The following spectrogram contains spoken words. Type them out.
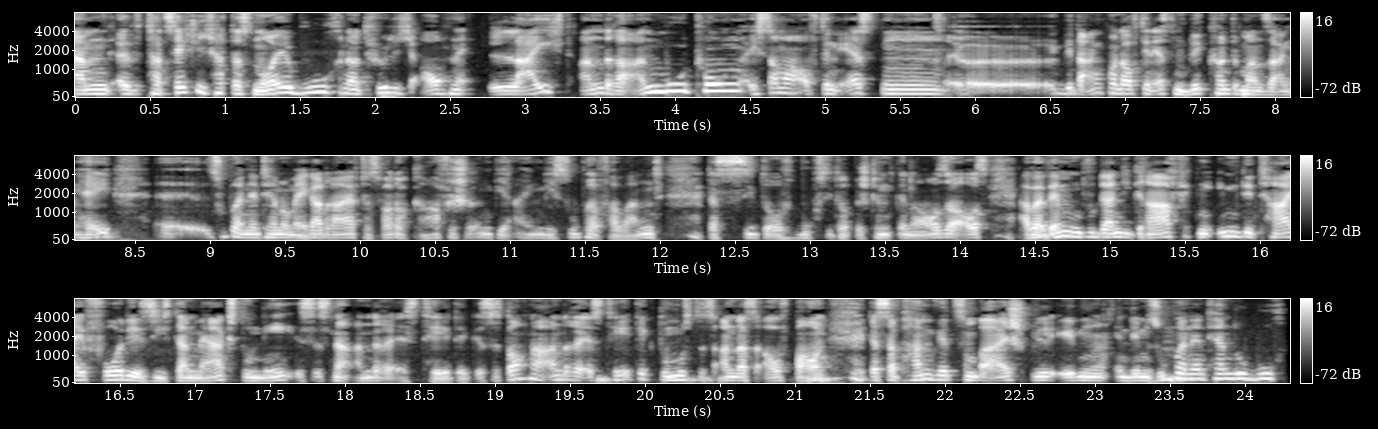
ähm, äh, tatsächlich hat das neue Buch natürlich auch eine leicht andere Anmutung. Ich sag mal, auf den ersten äh, Gedanken und auf den ersten Blick könnte man sagen, hey, äh, Super Nintendo Mega Drive, das war doch grafisch irgendwie eigentlich super verwandt. Das sieht doch, das Buch sieht doch bestimmt genauso aus. Aber wenn du dann die Grafiken im Detail vor dir siehst, dann merkst du, nee, es ist eine andere Ästhetik. Es ist doch eine andere Ästhetik. Du musst es anders aufbauen. Deshalb haben wir zum Beispiel eben in dem Super Nintendo Buch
